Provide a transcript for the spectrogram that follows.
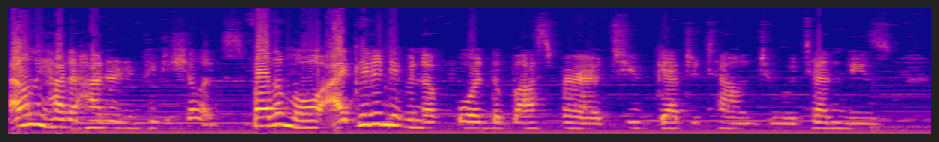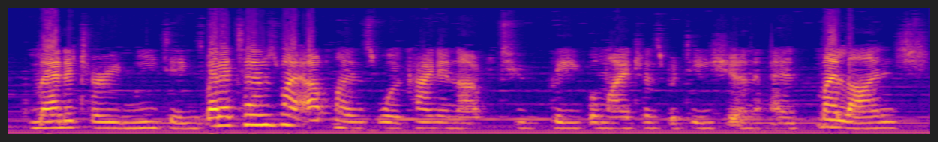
I only had 150 shillings. Furthermore, I couldn't even afford the bus fare to get to town to attend these mandatory meetings. But at times, my uplines were kind enough to pay for my transportation and my lunch.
